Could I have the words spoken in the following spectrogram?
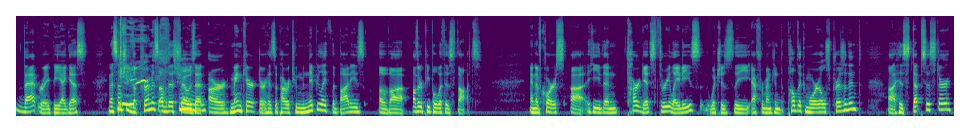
that rapey, I guess. And essentially, the premise of this show is that our main character has the power to manipulate the bodies of uh, other people with his thoughts. And of course, uh, he then targets three ladies, which is the aforementioned public morals president, uh, his stepsister,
